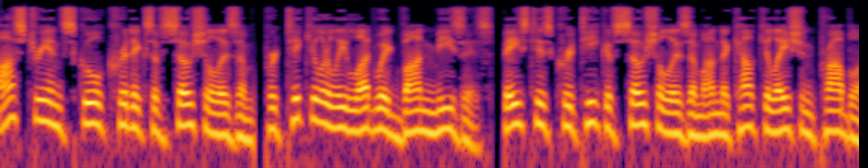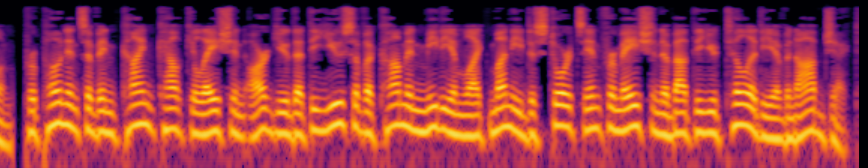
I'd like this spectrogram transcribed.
Austrian school critics of socialism, particularly Ludwig von Mises, based his critique of socialism on the calculation problem. Proponents of in kind calculation argue that the use of a common medium like money distorts information about the utility of an object.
